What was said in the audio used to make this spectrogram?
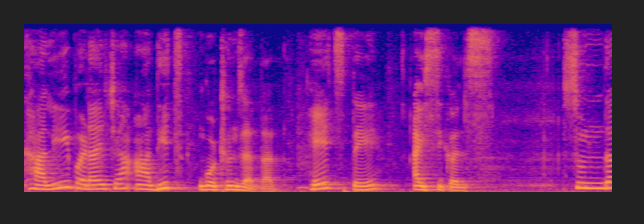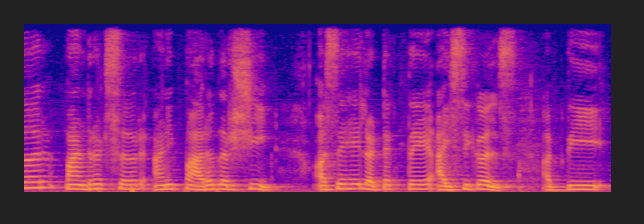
खाली पडायच्या आधीच गोठून जातात. हेच ते आयसिकल्स सुंदर पांढरटसर आणि पारदर्शी असे हे लटकते आयसिकल्स अगदी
